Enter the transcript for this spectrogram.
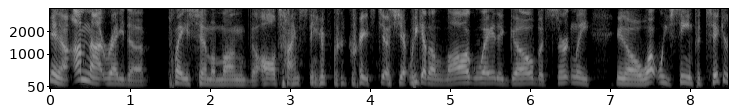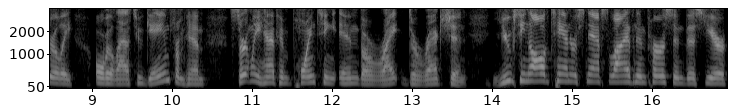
you know, I'm not ready to place him among the all-time Stanford greats just yet. We got a long way to go, but certainly, you know, what we've seen particularly over the last two games from him certainly have him pointing in the right direction. You've seen all of Tanner snaps live and in person this year.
